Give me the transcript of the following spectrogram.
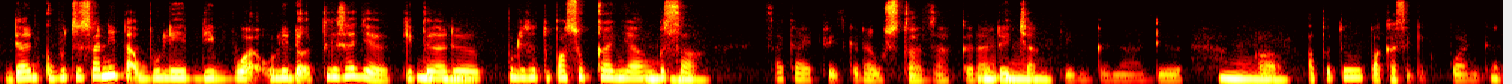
dan keputusan ni tak boleh dibuat oleh doktor saja. Kita Mm-mm. ada perlu satu pasukan yang Mm-mm. besar. Psychiatrist, kena ustazah, kena ada Mm-mm. jakim, kena ada Hmm. uh, apa tu pakar sakit perempuan kan.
